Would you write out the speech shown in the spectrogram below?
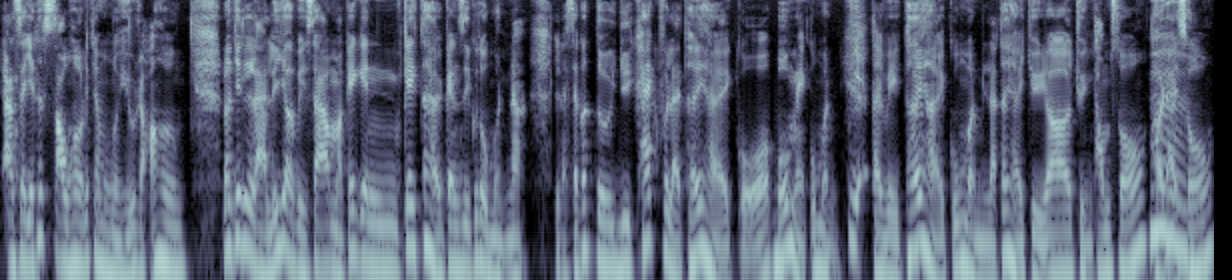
anh sẽ giải thích sâu hơn để cho mọi người hiểu rõ hơn đó chính là lý do vì sao mà cái gen cái thế hệ Gen Z của tụi mình nè là sẽ có tư duy khác với lại thế hệ của bố mẹ của mình Dạ. tại vì thế hệ của mình là thế hệ truyền uh, truyền thông số thời đại Ừ. số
